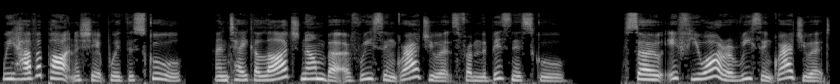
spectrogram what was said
We have a partnership with the school and take a large number of recent graduates from the business school. So if you are a recent graduate,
